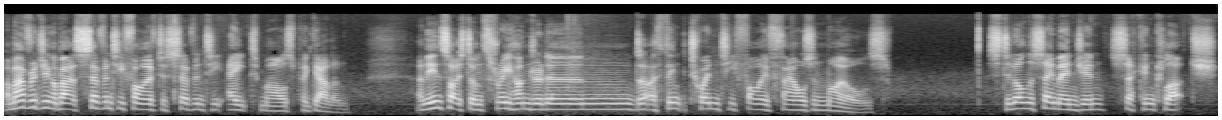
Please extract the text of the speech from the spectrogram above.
I'm averaging about 75 to 78 miles per gallon. And the Insight's done 300 and I think 25,000 miles. Still on the same engine, second clutch,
